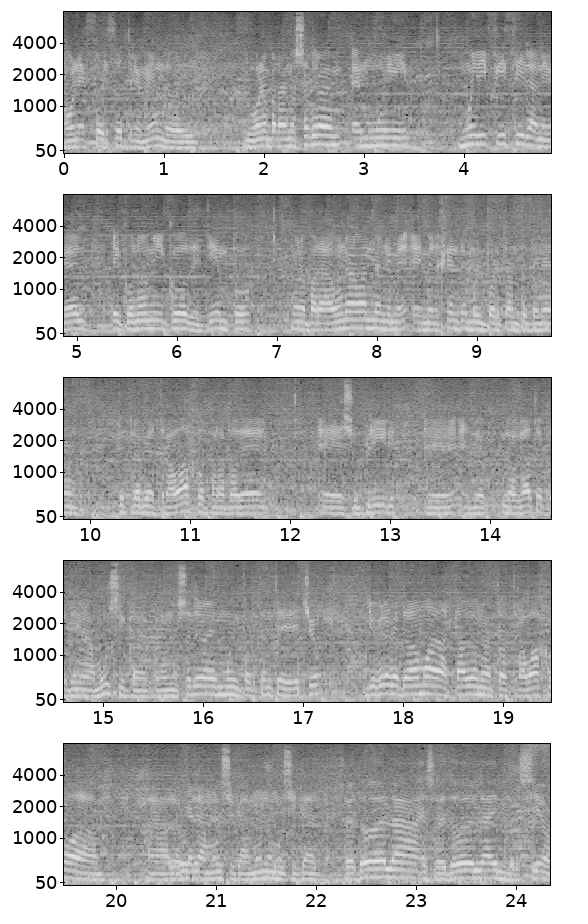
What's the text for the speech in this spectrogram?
a un esfuerzo tremendo. Y, bueno, para nosotros es, es muy, muy difícil a nivel económico, de tiempo. Bueno, para una banda emer- emergente es muy importante tener tus propios trabajos para poder eh, suplir eh, lo- los gastos que tiene la música. Para nosotros es muy importante, de hecho, yo creo que todos hemos adaptado nuestros trabajos a, a lo que es la música, al mundo musical. Sobre todo, es la, sobre todo la inversión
